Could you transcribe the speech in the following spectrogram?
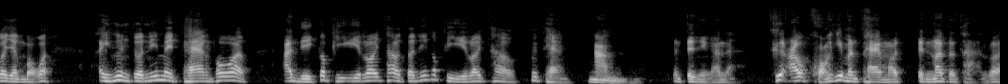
ก็ยังบอกว่า ไอ้หุ้นตัวนี้ไม่แพง เพราะว่าอดีตก็ PE ร้อยเท่า ตอนนี้ก็ PE ร้อยเท่า ไม่แพงอะอืมมันเป็นอย่างนั้นนะคือเอาของที่มันแพงมาเป็นมาตรฐานว่า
